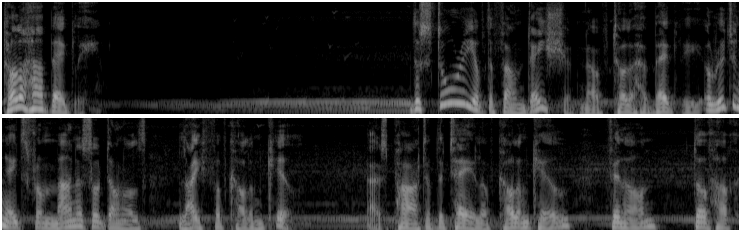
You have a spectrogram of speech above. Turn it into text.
Tullaghobegly. The story of the foundation of Tullaghobegly originates from Manus O'Donnell's Life of Colmcille, as part of the tale of Colmcille, Finnán, Dubhach,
